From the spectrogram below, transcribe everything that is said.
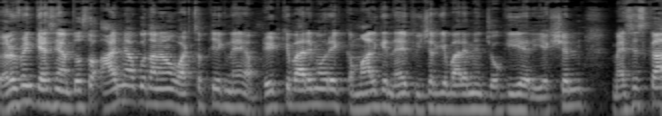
तो हेलो फ्रेंड, कैसे हैं आप दोस्तों? आज मैं आपको बताने वाला व्हाट्सएप के एक नए अपडेट के बारे में और एक कमाल के नए फीचर के बारे में, जो कि है रिएक्शन मैसेज का।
